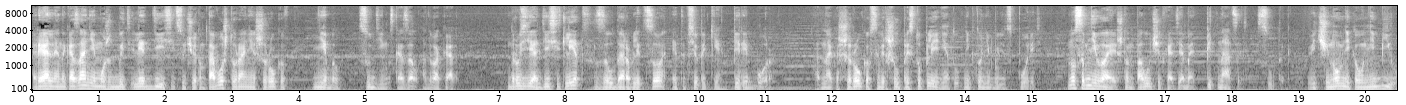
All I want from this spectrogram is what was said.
Реальное наказание может быть лет 10 с учетом того, что ранее Широков не был судим, сказал адвокат. Друзья, 10 лет за удар в лицо – это все-таки перебор. Однако Широков совершил преступление, тут никто не будет спорить но сомневаюсь, что он получит хотя бы 15 суток. Ведь чиновника он не бил.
